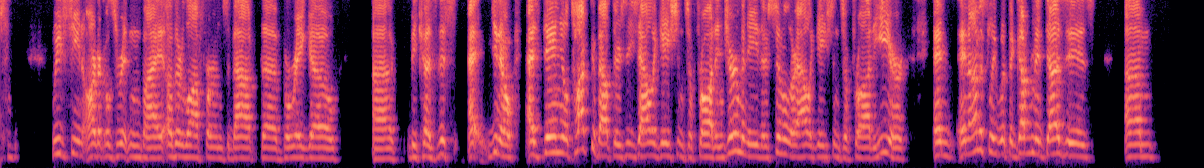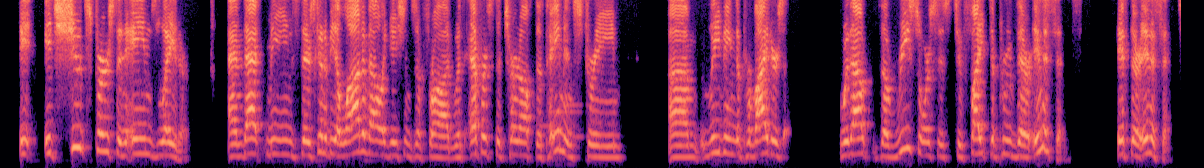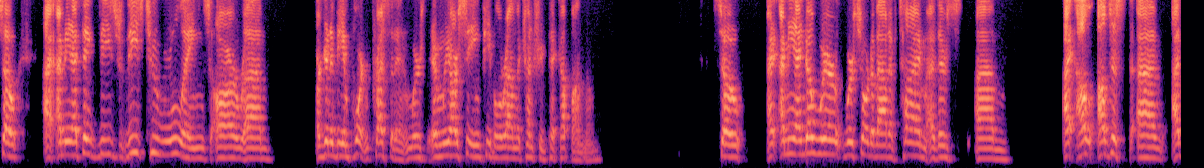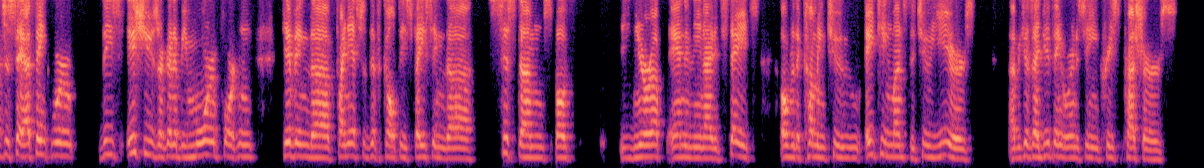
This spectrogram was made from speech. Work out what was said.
we've seen articles written by other law firms about the Borrego uh, because this, uh, you know, as Daniel talked about, there's these allegations of fraud in Germany. There's similar allegations of fraud here, and and honestly, what the government does is um, it it shoots first and aims later. And that means there's going to be a lot of allegations of fraud with efforts to turn off the payment stream, um, leaving the providers without the resources to fight to prove their innocence if they're innocent. So, I, I mean, I think these these two rulings are um, are going to be important precedent, and we're and we are seeing people around the country pick up on them. So, I, I mean, I know we're we're sort of out of time. Uh, there's um, I, will I'll just uh, I'll just say I think we're these issues are going to be more important given the financial difficulties facing the systems both in Europe and in the United States over the coming two 18 months to two years uh, because I do think we're going to see increased pressures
